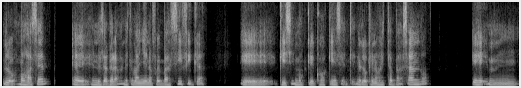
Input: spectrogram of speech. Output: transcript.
lo vamos a hacer. Eh, nuestra caravana esta mañana fue pacífica. Eh, quisimos que Cosquín se entere lo que nos está pasando. Em,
